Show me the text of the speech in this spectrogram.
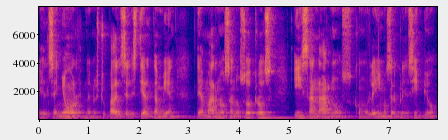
el Señor, de nuestro Padre celestial también de amarnos a nosotros y sanarnos, como leímos al principio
